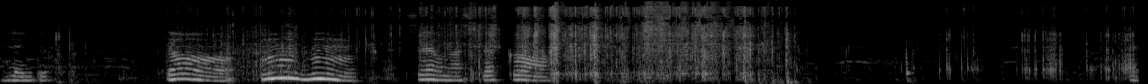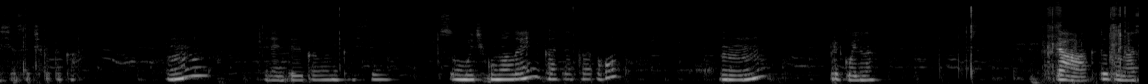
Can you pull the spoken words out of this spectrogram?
Гляньте. Так. Угу. Це у нас така. Ця сісочка така. М, Гляньте, яка вона красива. Сумочку маленька така. Оп. М, Прикольно. Так, тут у нас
